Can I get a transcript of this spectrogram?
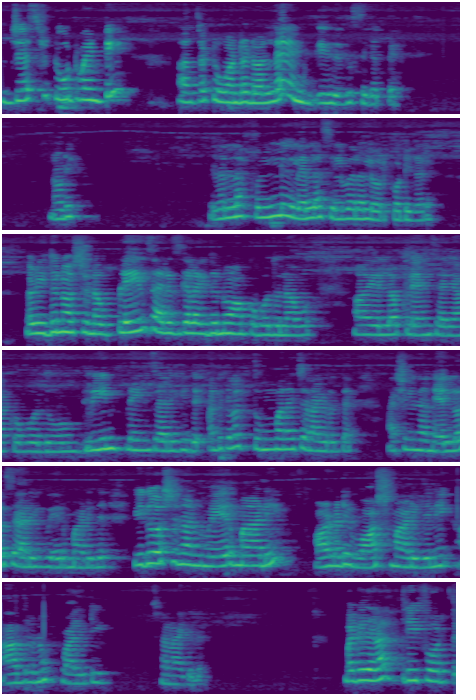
ಜಸ್ಟ್ ಟೂ ಟ್ವೆಂಟಿ ಅಥವಾ ಟೂ ಹಂಡ್ರೆಡ್ ಅಲ್ಲೇ ನಿಮ್ಗೆ ಇದು ಸಿಗುತ್ತೆ. ನೋಡಿ, ಇದೆಲ್ಲ ಫುಲ್ ಇಲ್ಲೆಲ್ಲ ಸಿಲ್ವರಲ್ಲಿ ಹೊರ್ಕೊಟ್ಟಿದ್ದಾರೆ ನೋಡಿ, ಇದನ್ನು ಅಷ್ಟೇ, ನಾವು ಪ್ಲೇನ್ ಸ್ಯಾರೀಸ್ಗೆಲ್ಲ ಇದನ್ನು ಹಾಕೋಬೋದು ನಾವು. ಎಲ್ಲೋ ಪ್ಲೇನ್ ಸ್ಯಾರಿ ಹಾಕೋಬೋದು ಗ್ರೀನ್ ಪ್ಲೇನ್ ಸ್ಯಾರಿಗಿದೆ ಅದಕ್ಕೆಲ್ಲ ತುಂಬಾ ಚೆನ್ನಾಗಿರುತ್ತೆ. ಆ್ಯಕ್ಚುಲಿ ನಾನು ಎಲ್ಲೋ ಸ್ಯಾರಿಗೆ ವೇರ್ ಮಾಡಿದೆ. ಇದು ಅಷ್ಟೇ, ನಾನು ವೇರ್ ಮಾಡಿ ಆಲ್ರೆಡಿ ವಾಶ್ ಮಾಡಿದ್ದೀನಿ. ಆದ್ರೂ ಕ್ವಾಲಿಟಿ ಚೆನ್ನಾಗಿದೆ. ಬಟ್ ಇದೆಲ್ಲ ತ್ರೀ ಫೋರ್ತ್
